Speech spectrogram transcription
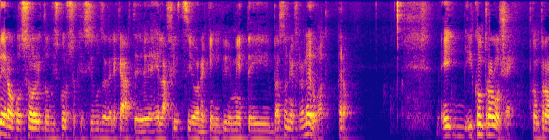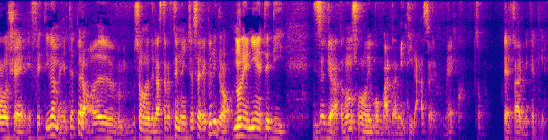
però col solito discorso che si usa delle carte è la frizione, quindi qui mette i bastoni fra le ruote, però il controllo c'è, il controllo c'è effettivamente, però eh, sono delle astrazioni necessarie per il gioco, non è niente di, esagerato, non sono dei bombardamenti laser, ecco, insomma, per farvi capire.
